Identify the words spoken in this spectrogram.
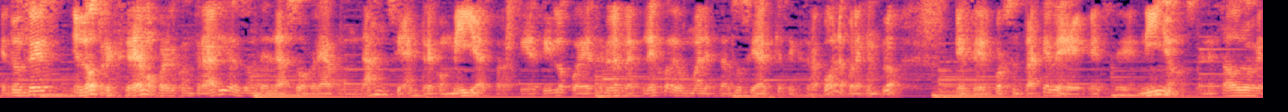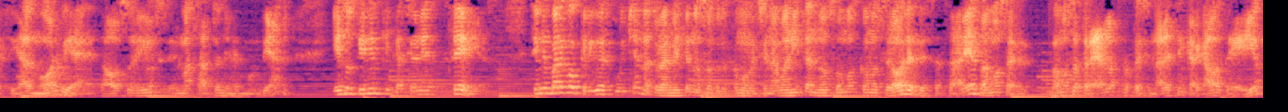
Entonces, el otro extremo, por el contrario, es donde la sobreabundancia, entre comillas, por así decirlo, puede ser el reflejo de un malestar social que se extrapola. Por ejemplo, es el porcentaje de este, niños en estado de obesidad mórbida en Estados Unidos es el más alto a nivel mundial. Eso tiene implicaciones serias. Sin embargo, querido escucha, naturalmente nosotros, como mencionaba Anita, no somos conocedores de estas áreas. Vamos a, vamos a traer los profesionales encargados de ello.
